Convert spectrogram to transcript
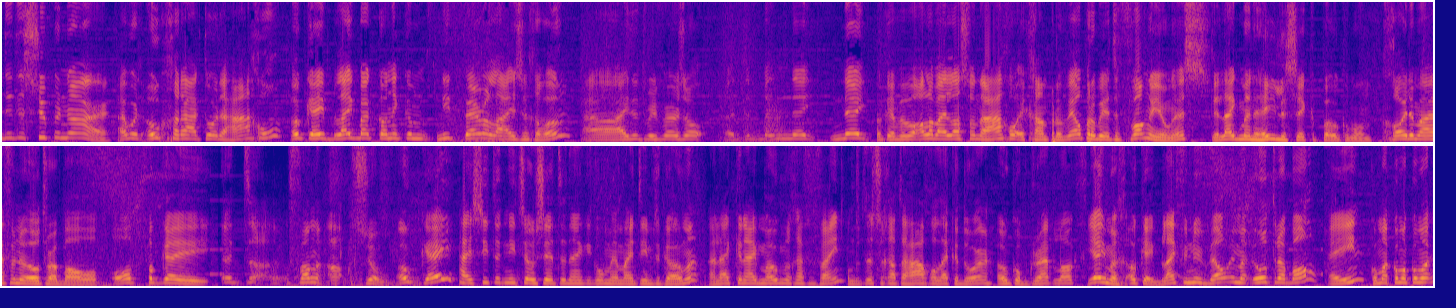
dit is super naar. Hij wordt ook geraakt door de hagel. Oké, blijkbaar kan ik hem niet paralyzen gewoon. Uh, hij doet reversal. Uh, nee, nee. Oké, we hebben allebei last van de hagel. Ik ga hem wel proberen te vangen, jongens. Dit lijkt me een hele sikke Pokémon. Gooi er maar even een Ultra Ball op. Hoppakee. Uh, vangen. Oh, zo. Oké. Hij ziet het niet zo zitten, denk ik, om in mijn team te komen. En hij knijpt me ook nog even fijn. Ondertussen gaat de hagel lekker door. Ook op Grablocked. Jemig. Oké, blijf je nu wel in mijn Ultra Ball? 1. Kom maar, kom maar, kom maar.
